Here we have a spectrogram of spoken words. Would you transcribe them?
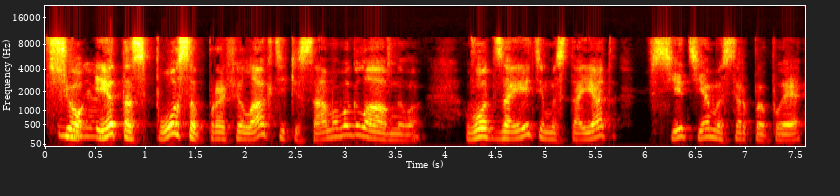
Все да. это способ профилактики самого главного. Вот за этим и стоят все темы с РПП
